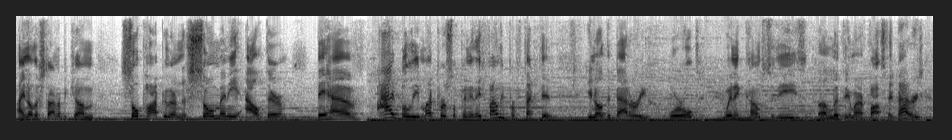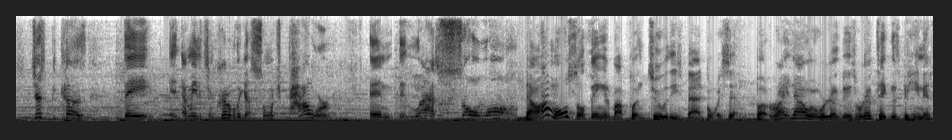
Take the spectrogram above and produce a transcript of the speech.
I know they're starting to become so popular and there's so many out there they have, I believe, my personal opinion, they finally perfected, you know, the battery world when it comes to these uh, lithium iron phosphate batteries, just because they, I mean, it's incredible. They got so much power and they last so long. Now, I'm also thinking about putting two of these bad boys in. But right now, what we're to do is we're to take this behemoth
